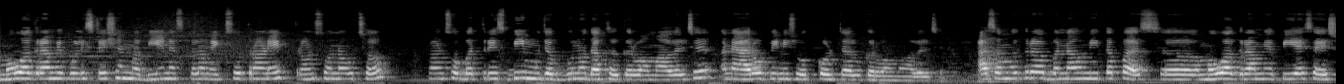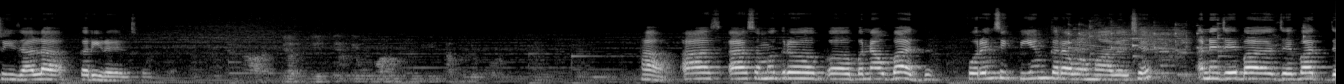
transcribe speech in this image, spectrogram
મહુવા ગ્રામ્ય પોલીસ સ્ટેશનમાં બીએનએસ કલમ એકસો ત્રણ એક, ત્રણસો નવ છ, ત્રણસો બત્રીસ બી મુજબ ગુનો દાખલ કરવામાં આવેલ છે અને આરોપીની શોધખોળ ચાલુ કરવામાં આવેલ છે. આ સમગ્ર બનાવની તપાસ મહુવા ગ્રામ્ય પીએસઆઈ શ્રી ઝાલા કરી રહેલ છે. હા આ આ સમગ્ર બનાવ બાદ ફોરેન્સિક પીએમ કરાવવામાં આવેલ છે. અને જે બા જે બાદ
